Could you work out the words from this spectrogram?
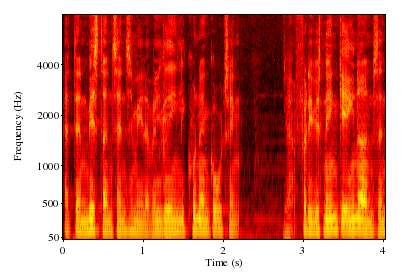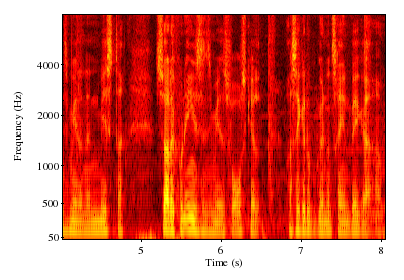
at den mister en centimeter, hvilket egentlig kun er en god ting. Ja. Fordi hvis den ene gainer en centimeter, og den anden mister, så er der kun en centimeters forskel, og så kan du begynde at træne begge arme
